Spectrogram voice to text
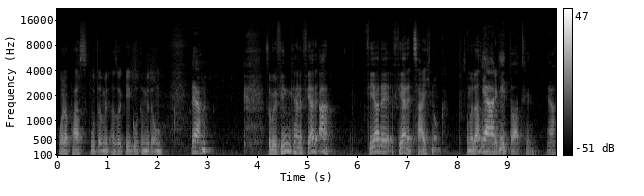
Oder pass gut damit, also geh gut damit um. ja. So, wir finden keine Pferde. Ah, Pferde, Pferdezeichnung. Sollen wir das Ja, anklicken? geht dorthin. Ja.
